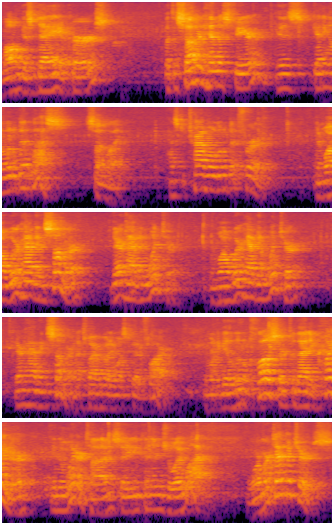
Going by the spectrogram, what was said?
longest day occurs. But the southern hemisphere is getting a little bit less sunlight, has to travel a little bit further. And while we're having summer, they're having winter. And while we're having winter, they're having summer. That's why everybody wants to go to Florida. You want to get a little closer to that equator in the wintertime so you can enjoy what? Warmer temperatures.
